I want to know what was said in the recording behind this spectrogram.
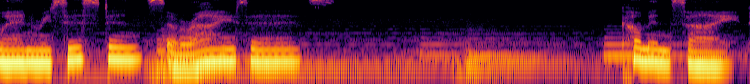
When resistance arises, come inside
